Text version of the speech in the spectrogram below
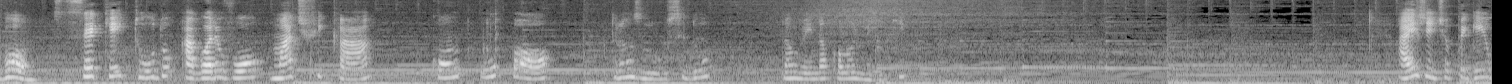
Bom, sequei tudo, agora eu vou matificar com o pó translúcido também da Color Make. Aí, gente, eu peguei o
